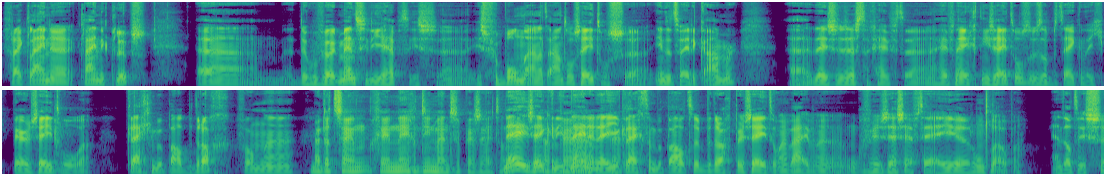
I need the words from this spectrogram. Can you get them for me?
vrij kleine, kleine clubs. de hoeveelheid mensen die je hebt is, is verbonden aan het aantal zetels in de Tweede Kamer. D66 heeft, heeft 19 zetels, dus dat betekent dat je per zetel krijg je een bepaald bedrag van. Maar dat zijn geen 19 mensen per zetel? Nee, zeker niet. nee, nee, nee. Je krijgt een bepaald bedrag per zetel. En wij hebben ongeveer 6 FTE rondlopen. En dat is.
